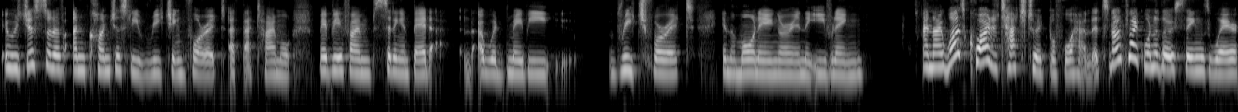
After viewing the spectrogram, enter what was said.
It was just sort of unconsciously reaching for it at that time. Or maybe if I'm sitting in bed, I would maybe reach for it in the morning or in the evening. And I was quite attached to it beforehand. It's not like one of those things where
